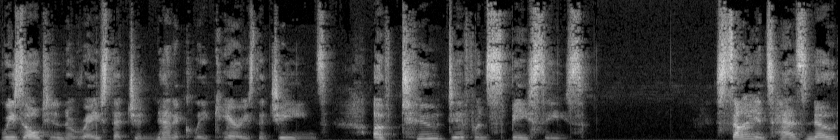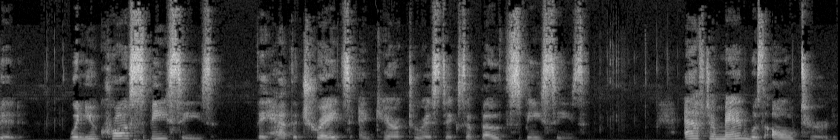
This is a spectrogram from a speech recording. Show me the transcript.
resulting in a race that genetically carries the genes of two different species. Science has noted when you cross species, they had the traits and characteristics of both species. After man was altered,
